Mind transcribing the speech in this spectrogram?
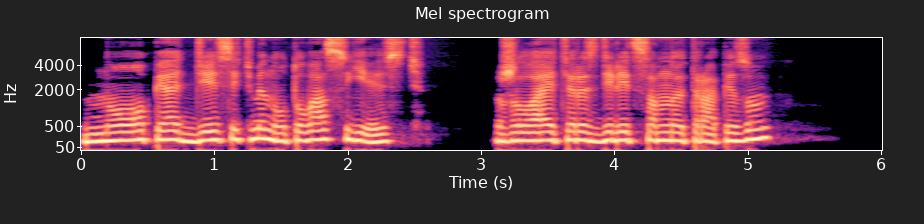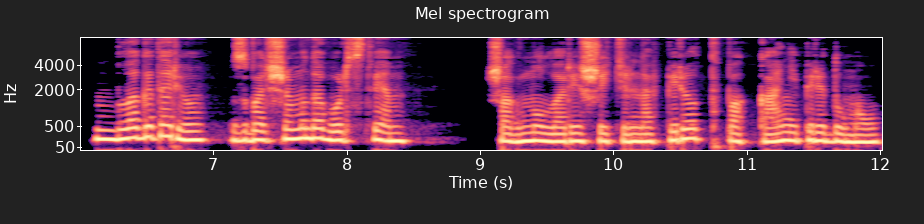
«Но пять-десять минут у вас есть. Желаете разделить со мной трапезу?» «Благодарю, с большим удовольствием», — шагнула решительно вперед, пока не передумал.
